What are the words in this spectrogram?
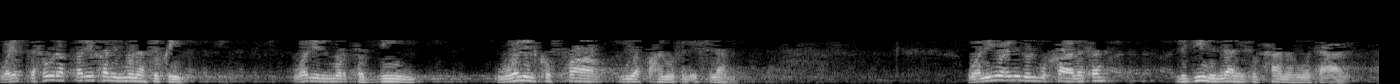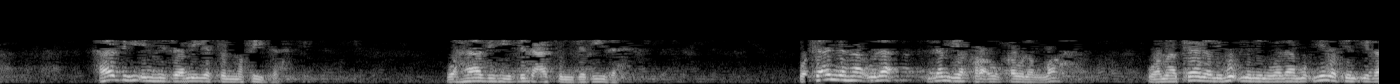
ويفتحون الطريق للمنافقين وللمرتدين وللكفار ليطعنوا في الإسلام. وليعلنوا المخالفة لدين الله سبحانه وتعالى. هذه انهزامية مصيبة وهذه بدعة جديدة. وكأن هؤلاء لم يقرأوا قول الله وما كان لمؤمن ولا مؤمنة إذا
